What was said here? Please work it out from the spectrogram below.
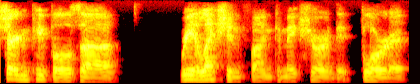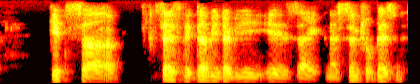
certain people's, uh, reelection fund to make sure that Florida gets, uh, says that WWE is like an essential business.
